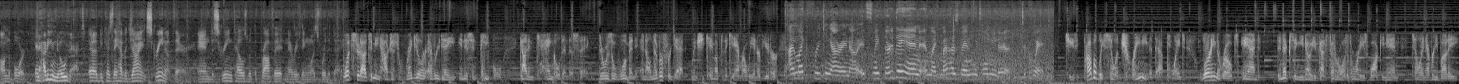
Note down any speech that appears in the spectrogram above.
on the board. And how do you know that? Uh, because they have a giant screen up there, and the screen tells what the profit and everything was for the day. What stood out to me, how just regular, everyday, innocent people got entangled in this thing. There was a woman, and I'll never forget when she came up to the camera and we interviewed her. I'm like freaking out right now. It's my third day in, and like my husband, he told me to, to quit. She's probably still in training at that point, learning the ropes, and the next thing you know, you've got federal authorities walking in telling everybody,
